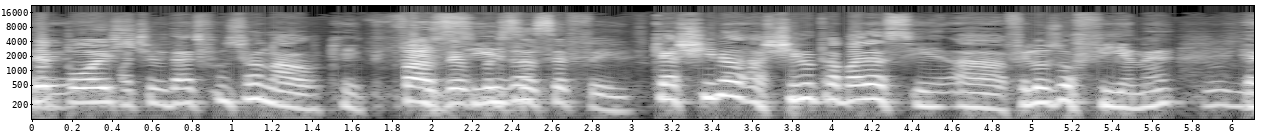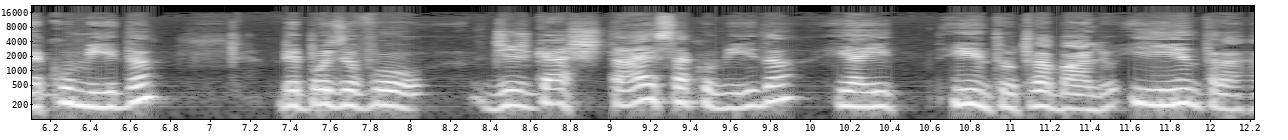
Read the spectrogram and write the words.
É, Depois. Atividade funcional. Que fazer precisa, o que precisa ser feito. Que a China, a China trabalha assim, a filosofia, né? Uhum. É comida. Depois eu vou desgastar essa comida e aí entra o trabalho e entra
